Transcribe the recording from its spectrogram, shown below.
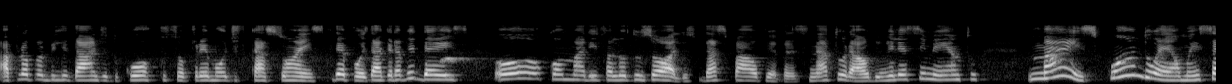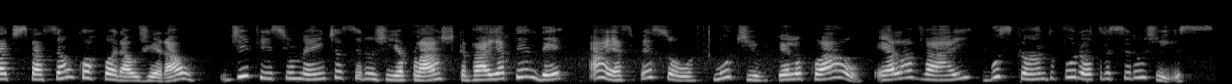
a probabilidade do corpo sofrer modificações depois da gravidez, ou, como Maria falou, dos olhos, das pálpebras, natural do envelhecimento mas, quando é uma insatisfação corporal geral, dificilmente a cirurgia plástica vai atender a essa pessoa, motivo pelo qual ela vai buscando por outras cirurgias.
